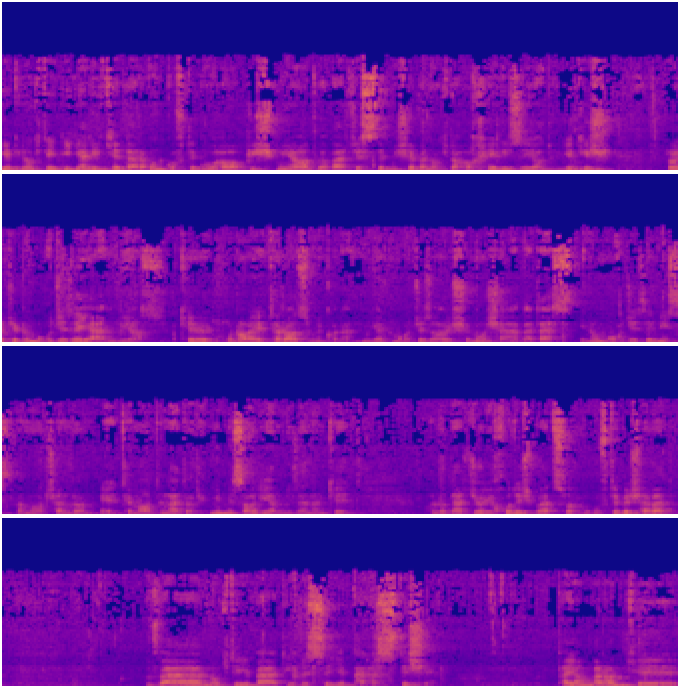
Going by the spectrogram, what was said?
یک نکته دیگری که در اون گفتگوها پیش میاد و برجسته میشه و نکته ها خیلی زیاد. یکیش راجع به معجزه انبیاست. که اونا اعتراض می‌کنن. میگن معجزه های شما شعبد است. اینا معجزه نیست و ما چندان اعتماد نداریم. این مثالی هم می‌زنن که حالا در جای خودش باید گفته بشود. و نکته بعدی قصه پرستشه. پیامبران که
